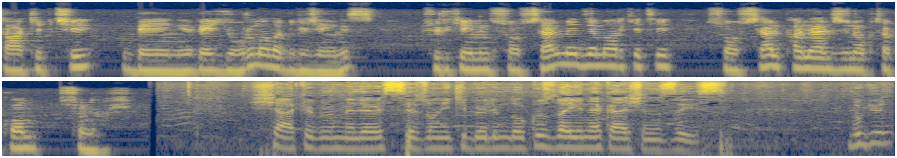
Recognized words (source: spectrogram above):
takipçi, beğeni ve yorum alabileceğiniz Türkiye'nin sosyal medya marketi sosyalpanelci.com sunar. Şarkı Gurmeleri sezon 2 bölüm 9'da yine karşınızdayız. Bugün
